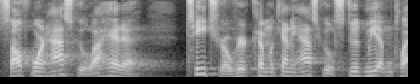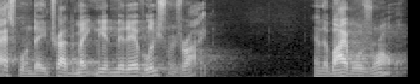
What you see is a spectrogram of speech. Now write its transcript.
sophomore in high school, I had a teacher over here at Cumberland County High School stood me up in class one day and tried to make me admit evolution was right, and the Bible was wrong.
